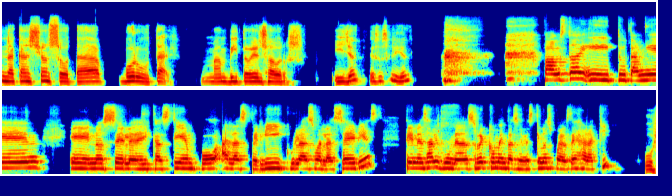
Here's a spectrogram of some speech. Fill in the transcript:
una canción sota brutal, mambito bien sabroso. Y ya, eso sería. Fausto, y tú también, eh, no sé, le dedicas tiempo a las películas o a las series. ¿Tienes algunas recomendaciones que nos puedas dejar aquí? Uy,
